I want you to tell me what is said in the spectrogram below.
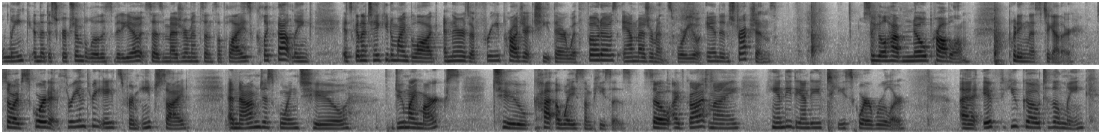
link in the description below this video. It says measurements and supplies. Click that link. It's gonna take you to my blog and there is a free project sheet there with photos and measurements for you and instructions. So you'll have no problem putting this together. So I've scored it three and three eighths from each side. And now I'm just going to do my marks to cut away some pieces. So I've got my handy dandy T-square ruler. Uh, if you go to the link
